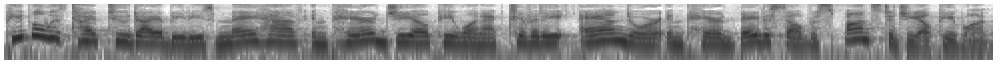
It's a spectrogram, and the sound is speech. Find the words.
People with type 2 diabetes may have impaired GLP-1 activity and or impaired beta cell response to GLP-1.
